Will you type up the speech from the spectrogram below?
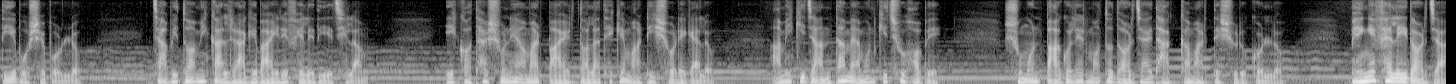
দিয়ে বসে পড়ল। চাবি তো আমি কাল রাগে বাইরে ফেলে দিয়েছিলাম। এ কথা শুনে আমার পায়ের তলা থেকে মাটি সরে গেল। আমি কি জানতাম এমন কিছু হবে? সুমন পাগলের মতো দরজায় ধাক্কা মারতে শুরু করল। ভেঙে ফেলেই দরজা।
